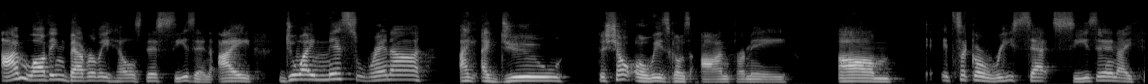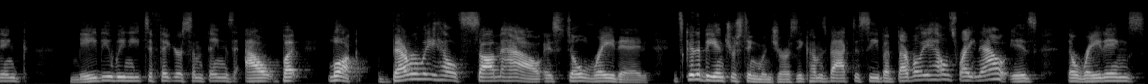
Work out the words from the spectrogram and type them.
I'm loving Beverly Hills this season. I do I miss Rinna? I I do. The show always goes on for me. Um, it's like a reset season. I think maybe we need to figure some things out. But look, Beverly Hills somehow is still rated. It's going to be interesting when Jersey comes back to see, but Beverly Hills right now is the ratings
